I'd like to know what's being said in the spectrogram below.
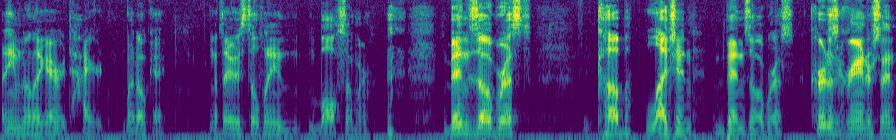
I didn't even know that guy retired, but okay. I thought he was still playing ball somewhere. ben Zobrist, Cub legend Ben Zobrist, Curtis Granderson,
